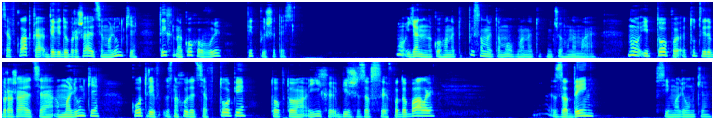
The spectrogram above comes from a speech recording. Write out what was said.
Ця вкладка, де відображаються малюнки тих, на кого ви підпишетесь. Ну, Я ні на кого не підписаний, тому в мене тут нічого немає. Ну і топ, тут відображаються малюнки котрі знаходяться в топі, тобто їх більше за все вподобали за день всі малюнки,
